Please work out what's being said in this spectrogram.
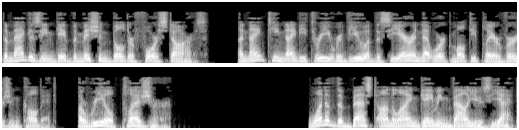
The magazine gave the Mission Builder 4 stars. A 1993 review of the Sierra Network multiplayer version called it, "...a real pleasure." One of the best online gaming values yet.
